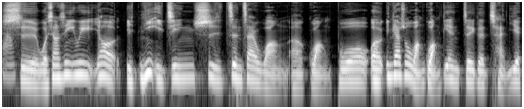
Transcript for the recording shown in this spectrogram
是我相信，因为要已你已经是正在往呃广播呃，应该说往广电这个产业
